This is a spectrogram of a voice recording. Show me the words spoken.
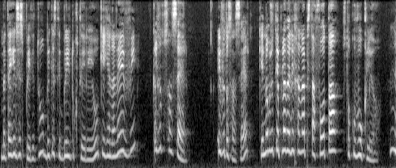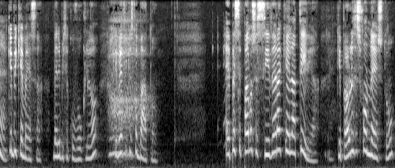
Μετά γύρισε σπίτι του, μπήκε στην πύλη του κτηρίου και για να ανέβει, κάλεσε το σανσέρ. Ήρθε το σανσέρ και νόμιζε ότι απλά δεν είχαν ανάψει τα φώτα στο κουβούκλιο. Ναι. Και μπήκε μέσα. Δεν υπήρχε κουβούκλιο και βρέθηκε στον πάτο. Έπεσε πάνω σε σίδερα και ελαττήρια. Και παρόλε τις φωνές του,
